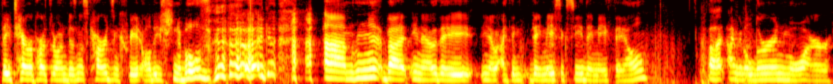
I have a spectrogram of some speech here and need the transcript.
they tear apart their own business cards and create all these schnibbles. like, um, but you know, they, you know, I think they may succeed, they may fail. But I'm going to learn more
